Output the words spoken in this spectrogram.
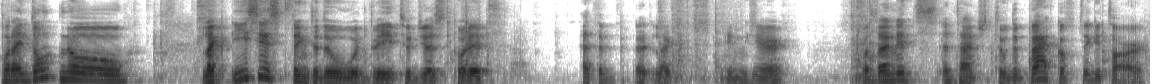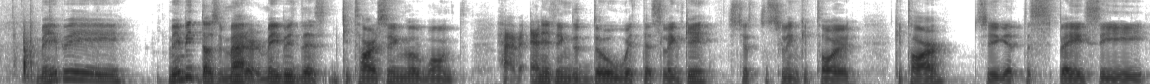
But I don't know... Like, easiest thing to do would be to just put it at the, uh, like, in here. But then it's attached to the back of the guitar. Maybe, maybe it doesn't matter. Maybe this guitar signal won't have anything to do with the Slinky. It's just a Slinky toy guitar. So you get the spacey,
